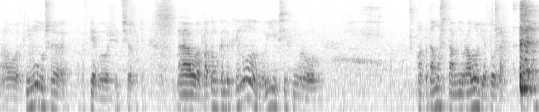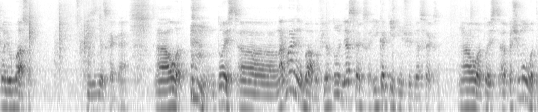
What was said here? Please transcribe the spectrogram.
А вот, к нему лучше в первую очередь все-таки. А вот, потом к эндокринологу и психоневрологу. Вот, потому что там неврология тоже по любасу. Пиздец какая. А, вот. То есть э, нормальные бабы флиртуют для секса и кокетничают для секса. А, вот. То есть почему вот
